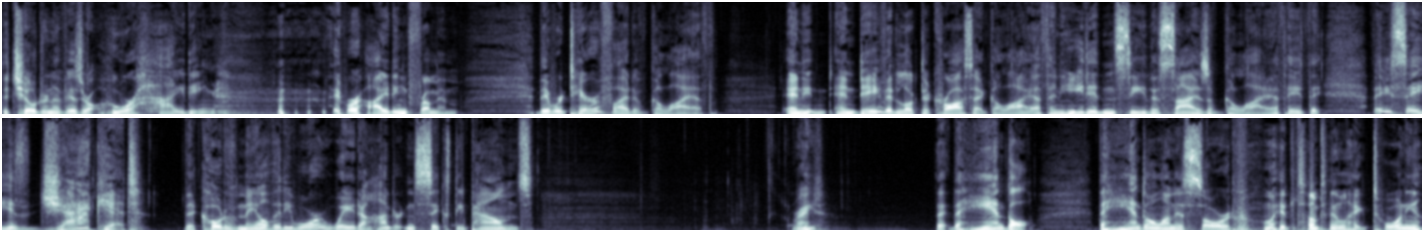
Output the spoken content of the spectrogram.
the children of Israel who were hiding. they were hiding from him. They were terrified of Goliath. And, he, and David looked across at Goliath and he didn't see the size of Goliath. They, they, they say his jacket, the coat of mail that he wore, weighed 160 pounds. Right? The, the handle, the handle on his sword weighed something like 20,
